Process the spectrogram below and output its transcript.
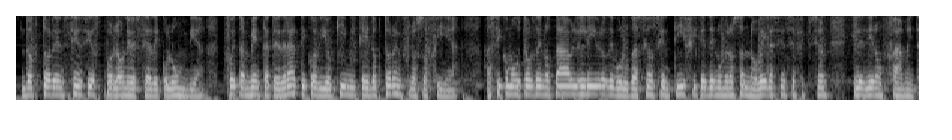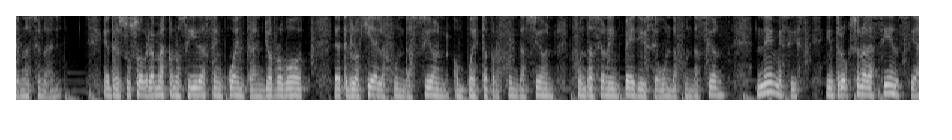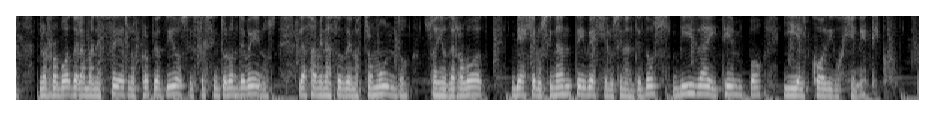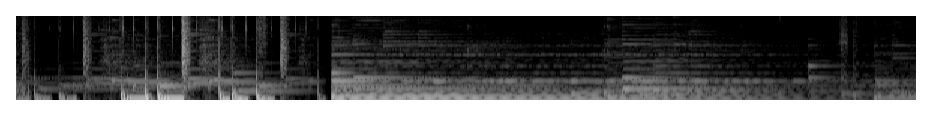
Doctor en ciencias por la Universidad de Columbia, fue también catedrático de bioquímica y doctor en filosofía, así como autor de notables libros de divulgación científica y de numerosas novelas de ciencia ficción que le dieron fama internacional. Entre sus obras más conocidas se encuentran Yo Robot, la trilogía de la Fundación, compuesta por Fundación, Fundación e Imperio y Segunda Fundación, Némesis, Introducción a la Ciencia, Los Robots del Amanecer, Los propios Dioses, El Cinturón de Venus, Las amenazas de nuestro mundo, Sueños de Robot, Viaje Alucinante y Viaje Alucinante 2, Vida y Tiempo y El Código Genético.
